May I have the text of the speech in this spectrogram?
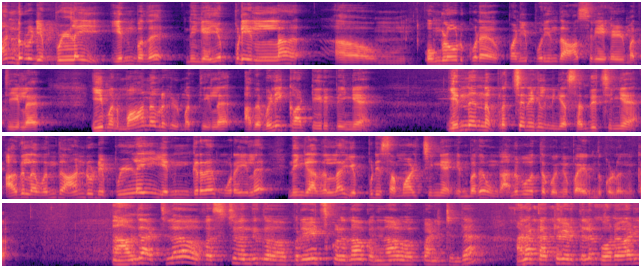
ஆண்டவருடைய பிள்ளை என்பதை நீங்கள் எப்படியெல்லாம் உங்களோடு கூட பணிபுரிந்த ஆசிரியர்கள் மத்தியில் ஈவன் மாணவர்கள் மத்தியில் அதை வெளிக்காட்டி இருப்பீங்க என்னென்ன பிரச்சனைகள் நீங்கள் சந்திச்சீங்க அதில் வந்து ஆண்டுடைய பிள்ளை என்கிற முறையில் நீங்கள் அதெல்லாம் எப்படி சமாளிச்சீங்க என்பதை உங்கள் அனுபவத்தை கொஞ்சம் பகிர்ந்து கொள்ளுங்கக்கா. நான் வந்து ஆக்சுவலாக ஃபஸ்ட்டு வந்து ப்ரைவேட் ஸ்கூலில் தான் கொஞ்ச நாள் ஒர்க் பண்ணிட்டு இருந்தேன். ஆனால் கத்திர இடத்துல போராடி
